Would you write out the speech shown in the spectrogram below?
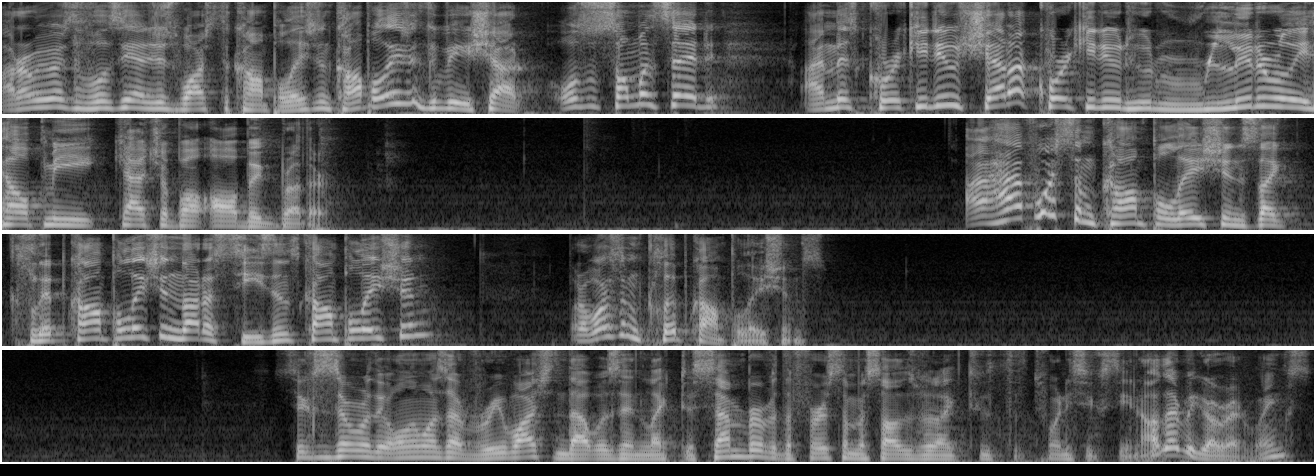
I don't rewatch the full season. I just watched the compilation. Compilation could be a shout. Also, someone said I miss Quirky Dude. Shout out Quirky Dude who literally helped me catch up on all Big Brother. I have watched some compilations, like clip compilations, not a seasons compilation, but I watched some clip compilations. Six and seven were the only ones I've rewatched, and that was in like December. But the first time I saw this was like 2016. Oh, there we go, Red Wings.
